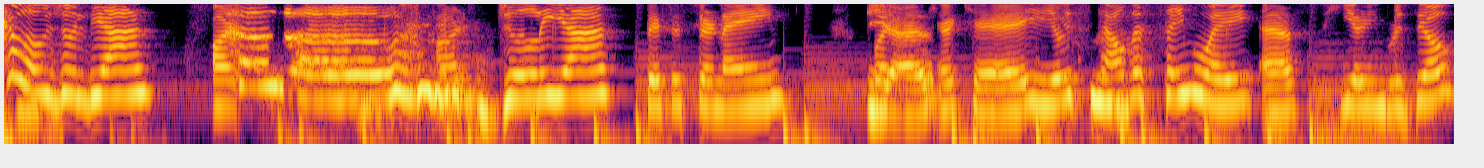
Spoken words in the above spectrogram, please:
Hello, Julia. Or, Hello. Or Julia, this is your name. But, yes. Okay. You spell the same way as here in Brazil?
